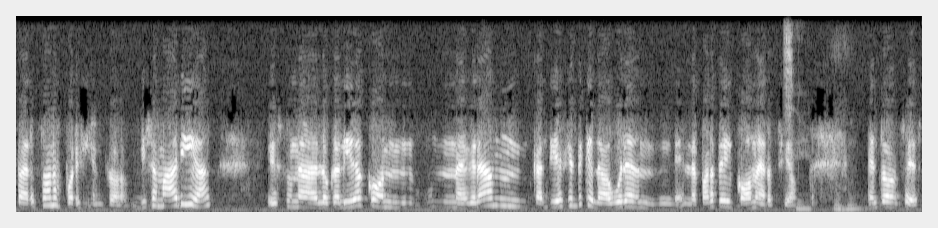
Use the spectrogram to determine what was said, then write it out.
personas, por ejemplo, Villa María es una localidad con una gran cantidad de gente que labura en, la parte del comercio. Entonces,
